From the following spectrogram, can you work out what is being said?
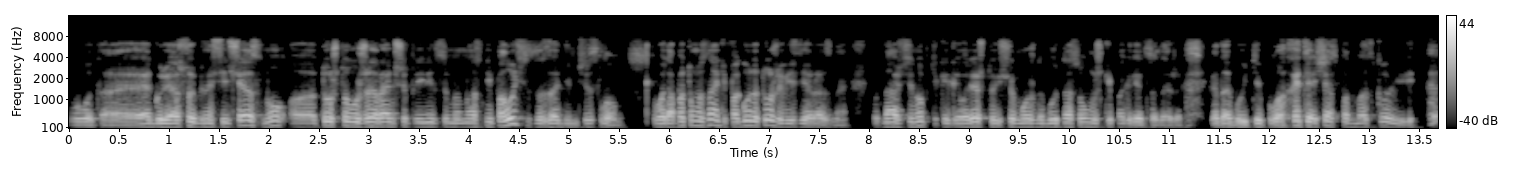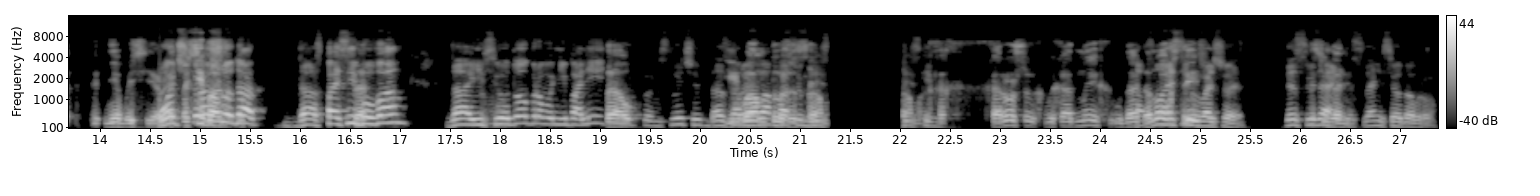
Вот. А я говорю, особенно сейчас. Ну, а, то, что уже раньше привиться у нас не получится задним числом. Вот. А потом, вы знаете, погода тоже везде разная. Вот наши синоптики говорят, что еще можно будет на солнышке погреться даже, когда будет тепло. Хотя сейчас в Подмосковье небо серое. Очень спасибо. хорошо, да. Да, спасибо да. вам. Да, и всего доброго, не болейте да. ни в коем случае. До здоровья и вам, вам тоже вашим хороших выходных, удачи. До новых Спасибо встреч. большое. До свидания. До свидания. До свидания. Всего доброго.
